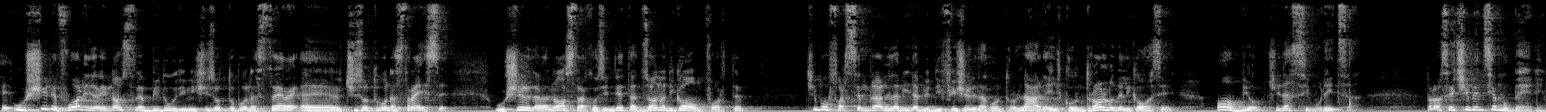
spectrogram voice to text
E uscire fuori dalle nostre abitudini ci sottopone, a stre- eh, ci sottopone a stress. Uscire dalla nostra cosiddetta zona di comfort ci può far sembrare la vita più difficile da controllare. Il controllo delle cose, ovvio, ci dà sicurezza. Però se ci pensiamo bene,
